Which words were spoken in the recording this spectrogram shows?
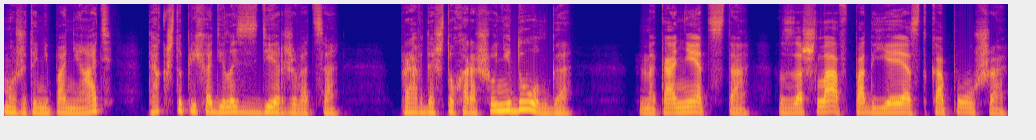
может и не понять, так что приходилось сдерживаться. Правда, что хорошо недолго. «Наконец-то! Зашла в подъезд Капуша!»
